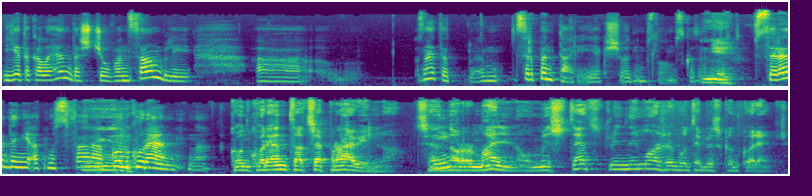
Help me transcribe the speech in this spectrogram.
є така легенда, що в ансамблі, е, знаєте, серпентарій, якщо одним словом сказати, Ні. всередині атмосфера Ні. конкурентна. Конкурента це правильно, це Ні? нормально. У мистецтві не може бути без конкуренції.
